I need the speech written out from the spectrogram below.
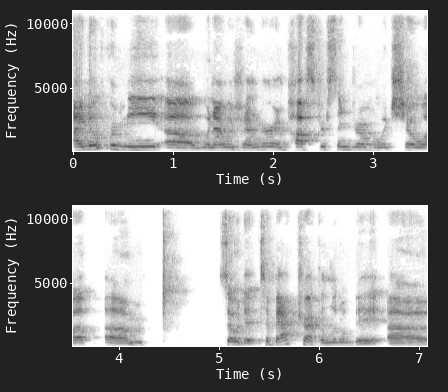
I know for me, uh, when I was younger, imposter syndrome would show up. Um, so to, to, backtrack a little bit, uh,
